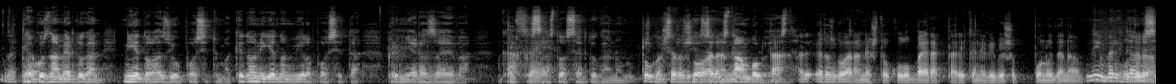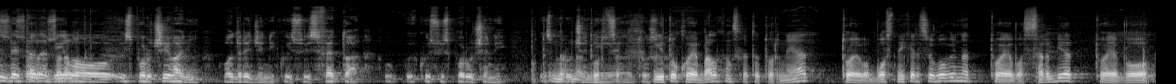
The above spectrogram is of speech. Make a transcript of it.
Dakle, Kako znam, Erdogan nije dolazio u posjetu Makedoniji, jednom je bila posjeta premijera Zajeva Така така како се састоа со Ердоганом. Тогаш се разговара, Стамбул, да, разговара нешто околу Байрактарите, нели беше понудена. Не, Байрактар мислам дека тада било испоручивању одредени кои су из кои су испоручени, испоручени на, на Турција. Турска. И тоа која е балканската турнеја, тоа е во Босна и Херцеговина, тоа е во Србија, тоа е во,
